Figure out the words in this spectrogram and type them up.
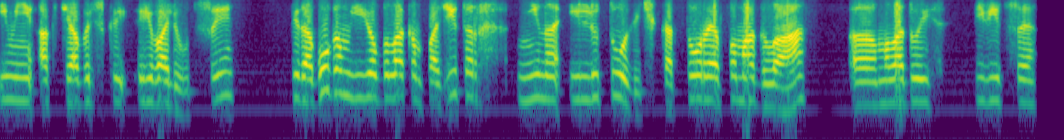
имени Октябрьской революции. Педагогом ее была композитор Нина Иллютович, которая помогла э, молодой певице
